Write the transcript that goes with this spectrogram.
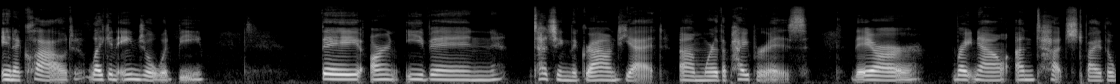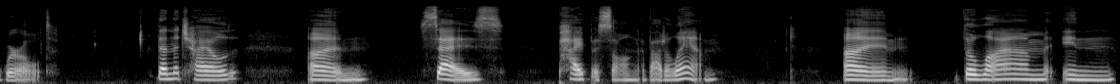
in a cloud, like an angel would be. They aren't even touching the ground yet, um, where the piper is. They are right now untouched by the world. Then the child um, says, Pipe a song about a lamb. Um, the lamb in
